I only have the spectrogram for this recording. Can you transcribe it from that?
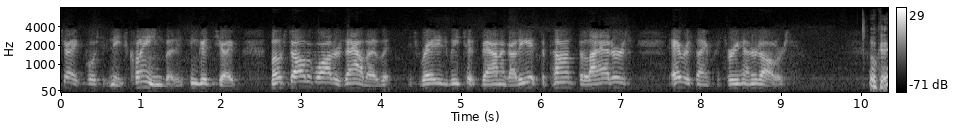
shape. Of course, it needs clean, but it's in good shape. Most all the water's out of it. It's ready to be took down. I got it, the pump, the ladders, everything for three hundred dollars. Okay.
